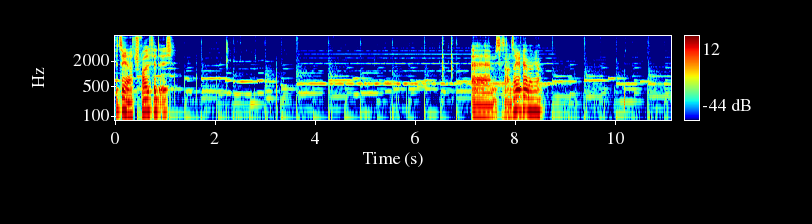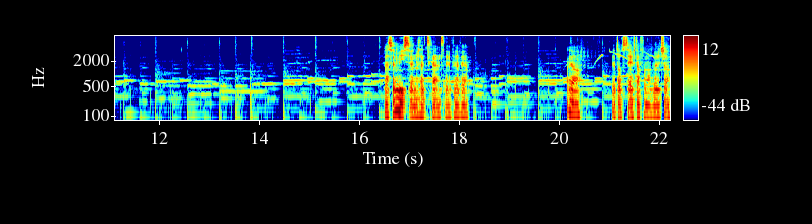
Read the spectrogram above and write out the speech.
Witziger Troll, finde ich. Ähm, ist das ein Anzeigefehler bei mir? Das wäre mies, wenn das jetzt kein Anzeigefehler wäre. Ja. Wird doch safe davon noch welche.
